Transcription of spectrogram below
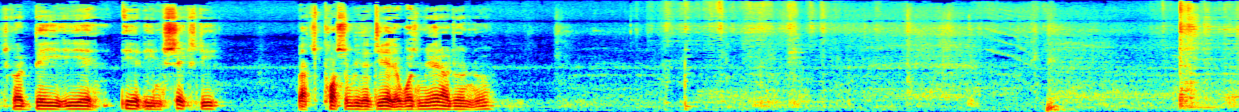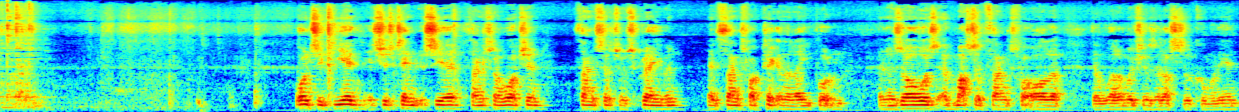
It's got BE 1860, that's possibly the date it was made, I don't know. It's just time to see you. thanks for watching, thanks for subscribing, and thanks for clicking the like button. And as always, a massive thanks for all the, the well wishes that are still coming in.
